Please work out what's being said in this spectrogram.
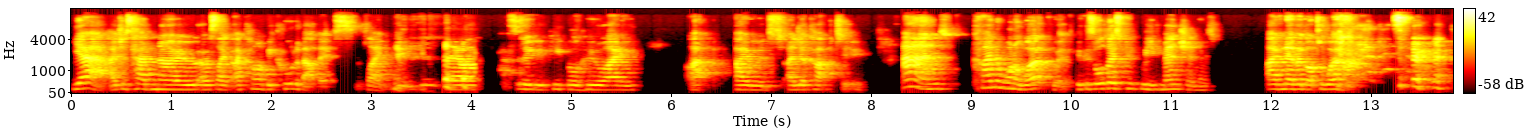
yeah, I just had no. I was like, I can't be cool about this. It's like they are absolutely people who I I I would I look up to and kind of want to work with because all those people you've mentioned, I've never got to work with.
